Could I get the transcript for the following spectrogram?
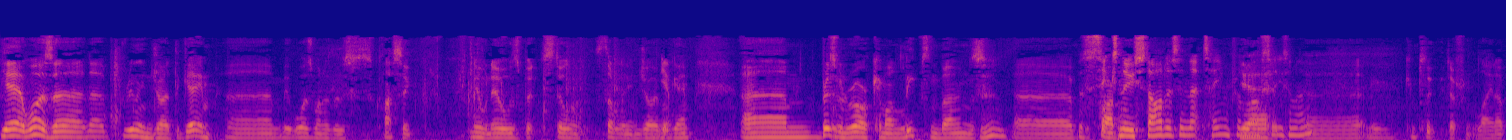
Yeah, it was. Uh, I really enjoyed the game. Um, it was one of those classic nil nils, but still a thoroughly enjoyable Yep. game. Um, Brisbane Roar come on leaps and bounds. Uh, six new starters in that team from yeah, last season, I think. Uh, completely different lineup,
